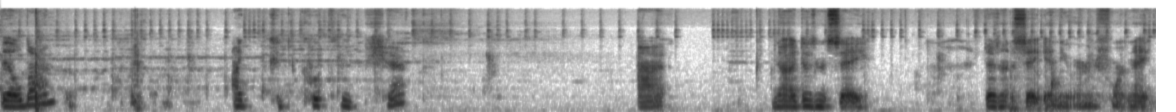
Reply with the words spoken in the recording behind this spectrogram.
build on. I could quickly check. Uh, no, it doesn't say. doesn't say anywhere in Fortnite.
